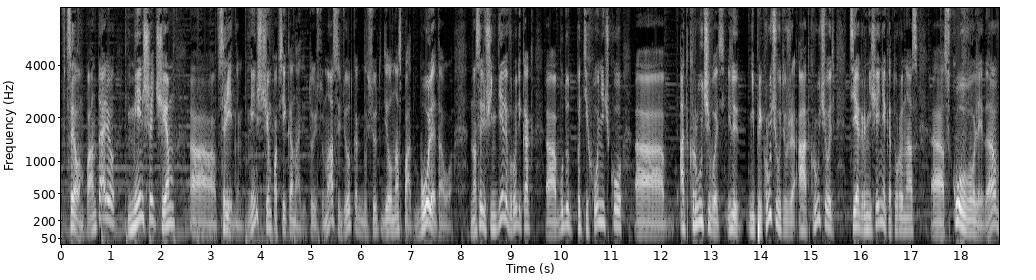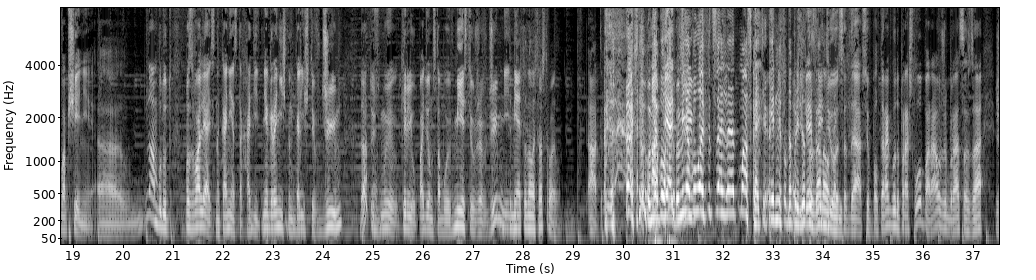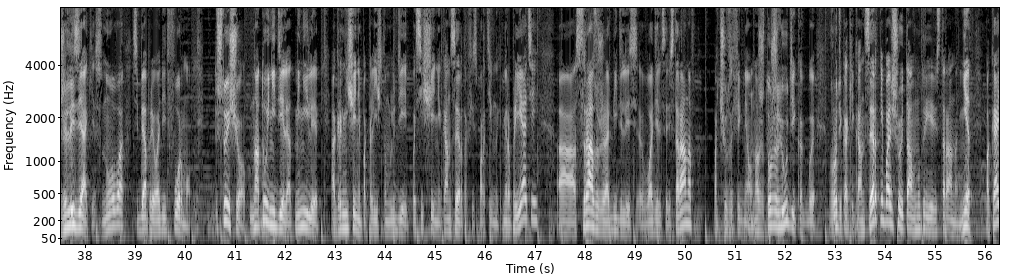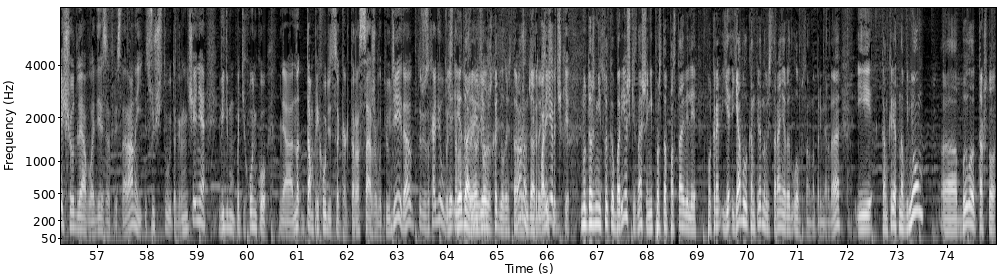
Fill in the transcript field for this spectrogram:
в целом по Онтарио меньше, чем в среднем, меньше, чем по всей Канаде. То есть у нас идет как бы все это дело на спад. Более того, на следующей неделе вроде как а, будут потихонечку а, откручивать, или не прикручивать уже, а откручивать те ограничения, которые нас а, сковывали да, в общении. А, нам будут позволять наконец-то ходить в неограниченном количестве в джим, да, то есть мы, Кирилл, пойдем с тобой вместе уже в джим. Меня эта новость расстроила. А, у меня, была, у меня была официальная отмазка, а теперь мне туда а придется заново. придется, да. Все, полтора года прошло, пора уже браться за железяки, снова себя приводить в форму. Что еще? На той неделе отменили ограничения по количеству людей посещения концертов и спортивных мероприятий. А, сразу же обиделись владельцы ресторанов а что за фигня? У нас же тоже люди, как бы, вроде как и концерт небольшой там внутри ресторана. Нет, пока еще для владельцев ресторана и существуют ограничения. Видимо, потихоньку э, там приходится как-то рассаживать людей, да? Ты же заходил в ресторан? Я, да, я, я уже ходил в ресторан, да. барьерчики. Есть, ну, даже не столько барьерчики, знаешь, они просто поставили... По крайней... я, я был конкретно в ресторане Red Lobster, например, да, и конкретно в нем э, было так, что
